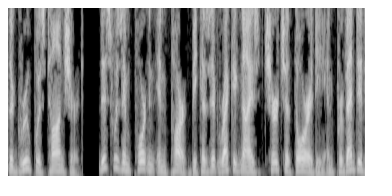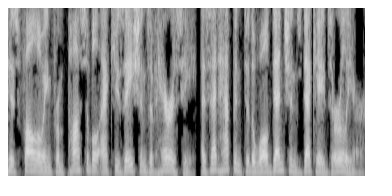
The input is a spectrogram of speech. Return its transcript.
The group was tonsured. This was important in part because it recognized church authority and prevented his following from possible accusations of heresy, as had happened to the Waldensians decades earlier.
